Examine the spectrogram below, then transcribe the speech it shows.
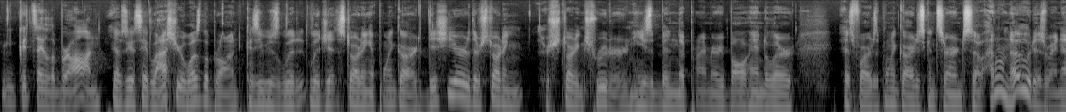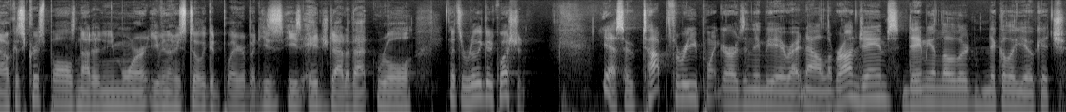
you could say LeBron. Yeah, I was gonna say last year was LeBron because he was le- legit starting a point guard. This year they're starting they're starting Schroeder, and he's been the primary ball handler as far as the point guard is concerned. So I don't know who it is right now because Chris Paul's not anymore, even though he's still a good player, but he's he's aged out of that role. That's a really good question. Yeah, so top three point guards in the NBA right now LeBron James, Damian Lillard, Nikola Jokic.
